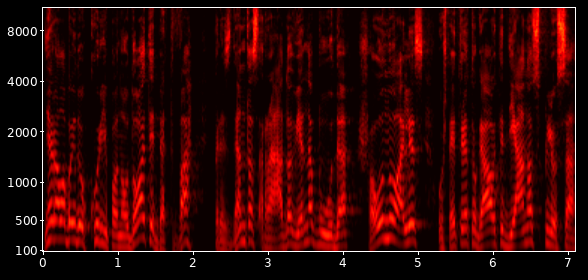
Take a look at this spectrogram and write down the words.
Nėra labai daug kur jį panaudoti, bet va, prezidentas rado vieną būdą. Šaunuolis, už tai turėtų gauti Dianos pliusą,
